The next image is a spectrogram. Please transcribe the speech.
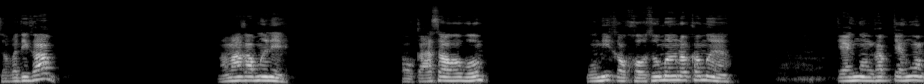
สวัสดีครับ มามาครับมือนี่เขากาเศร้าครับผมผมมีเขาเขาสู้เมืองแล้วครับมือแกงง่วงครับแกงง่วง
